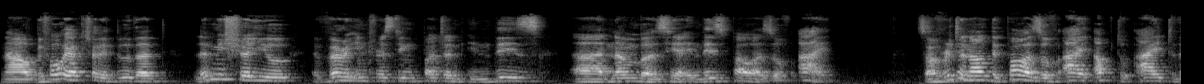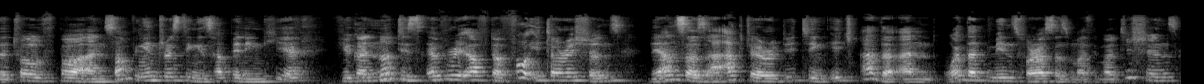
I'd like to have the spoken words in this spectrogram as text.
Now before we actually do that let me show you a very interesting pattern in these uh, numbers here, in these powers of i. So I've written out the powers of i up to i to the 12th power and something interesting is happening here. If you can notice every after four iterations, the answers are actually repeating each other and what that means for us as mathematicians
